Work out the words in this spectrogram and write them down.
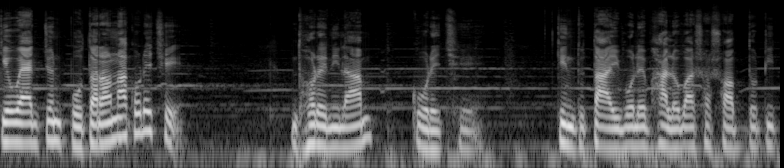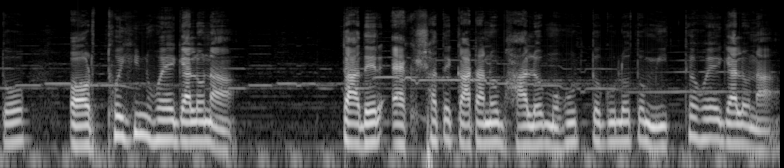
কেউ একজন প্রতারণা করেছে? ধরে নিলাম করেছে। কিন্তু তাই বলে ভালোবাসা শব্দটি তো অর্থহীন হয়ে গেল না। তাদের একসাথে কাটানো ভালো মুহূর্তগুলো তো মিথ্যে হয়ে গেল না।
